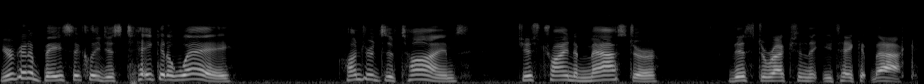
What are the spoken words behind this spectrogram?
You're going to basically just take it away hundreds of times, just trying to master this direction that you take it back.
